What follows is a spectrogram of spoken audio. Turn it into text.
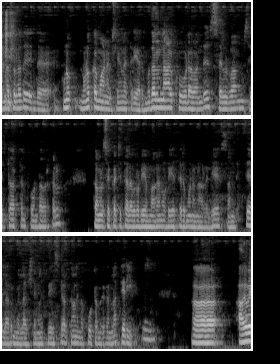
என்ன சொல்றது இந்த நுணு நுணுக்கமான விஷயங்கள்லாம் தெரியாது. முதல் நாள் கூட வந்து செல்வம் சித்தார்த்தன் போன்றவர்கள் தமிழிசை கட்சி தலைவருடைய மகனுடைய திருமண நாளிலே சந்தித்து எல்லாரும் எல்லா விஷயங்களும் பேசி அடுத்த நாள் இந்த கூட்டம் இருக்குன்னெலாம் தெரியும். ஆகவே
